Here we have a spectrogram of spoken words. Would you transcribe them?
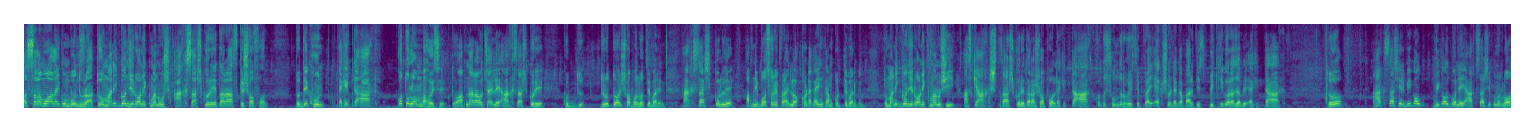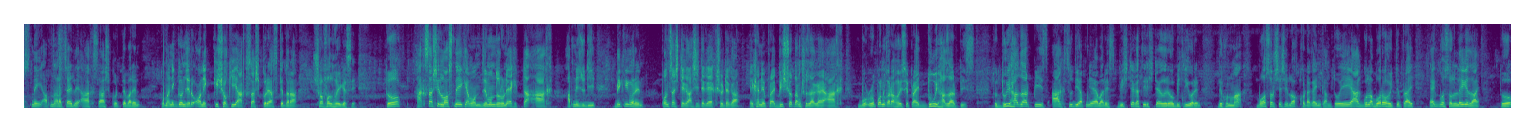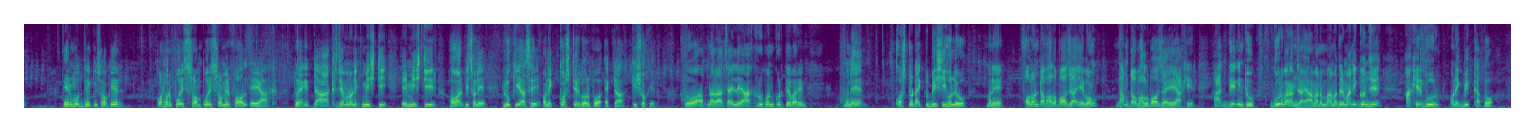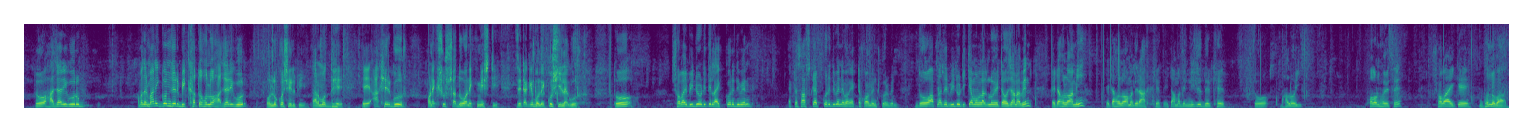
আসসালামু আলাইকুম বন্ধুরা। তো মানিকগঞ্জের অনেক মানুষ আখ চাষ করে তারা আজকে সফল। তো দেখুন এক একটা আখ কত লম্বা হয়েছে। তো আপনারাও চাইলে আখ চাষ করে খুব দ্রু- দ্রুত সফল হতে পারেন। আখ চাষ করলে আপনি বছরে প্রায় লক্ষ টাকা ইনকাম করতে পারবেন। তো মানিকগঞ্জের অনেক মানুষই আজকে আখ চাষ করে তারা সফল। এক একটা আখ কত সুন্দর হয়েছে, প্রায় একশো টাকা পার পিস বিক্রি করা যাবে এক একটা আখ। তো আখ চাষের বিকল্প বিকল্প নেই, আখ চাষে কোনো লস নেই। আপনারা চাইলে আখ চাষ করতে পারেন। তো মানিকগঞ্জের অনেক কৃষকই আখ চাষ করে আজকে তারা সফল হয়ে গেছে। তো আখ চাষে লস নেই কেমন? যেমন ধরুন এক একটা আখ আপনি যদি বিক্রি করেন পঞ্চাশ টাকা, আশি টাকা, একশো টাকা। এখানে প্রায় বিশ শতাংশ জায়গায় আখ রোপণ করা হয়েছে প্রায় দুই হাজার পিস তো দুই হাজার পিস আখ যদি আপনি অ্যাভারেজ বিশ টাকা, তিরিশ টাকা করেও বিক্রি করেন, দেখুন মা, বছর শেষে লক্ষ টাকা ইনকাম তো এই আখগুলা বড় হইতে প্রায় এক বছর লেগে যায়। তো এর মধ্যে কৃষকের কঠোর পরিশ্রম, পরিশ্রমের ফল এই আখ। তো এক একটা আখ যেমন অনেক মিষ্টি, এই মিষ্টির হওয়ার পিছনে লুকিয়ে আছে অনেক কষ্টের গল্প একটা কৃষকের। তো আপনারা চাইলে আখ রোপণ করতে পারেন। মানে কষ্টটা একটু বেশি হলেও মানে ফলনটা ভালো পাওয়া যায় এবং দামটাও ভালো পাওয়া যায় এই আখের। আখ দিয়ে কিন্তু গুড় বানান যায়। আমার, আমাদের মানিকগঞ্জে আখের গুড় অনেক বিখ্যাত। তো হাজারি গুড়, আমাদের মানিকগঞ্জের বিখ্যাত হলো হাজারি গুড় ও লোকশিল্পী। তার মধ্যে এই আখের গুড় অনেক সুস্বাদু, অনেক মিষ্টি, যেটাকে বলে কুশিলা গুড়। তো সবাই ভিডিওটিতে লাইক করে দিবেন, একটা সাবস্ক্রাইব করে দিবেন এবং একটা কমেন্ট করবেন। তো আপনাদের ভিডিওটি কেমন লাগল এটাও জানাবেন। এটা হলো আমি, এটা হলো আমাদের আখ ক্ষেত, এটা আমাদের নিজেদের ক্ষেত। তো ভালোই ফলন হয়েছে। সবাইকে ধন্যবাদ।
